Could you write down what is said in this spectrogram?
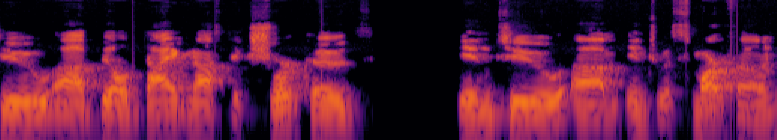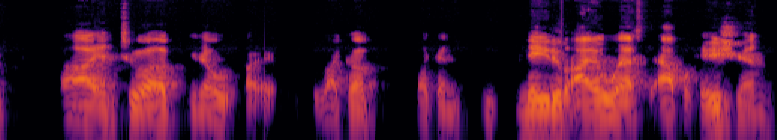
to uh, build diagnostic short codes into um, into a smartphone, uh, into a you know like a like a native iOS application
